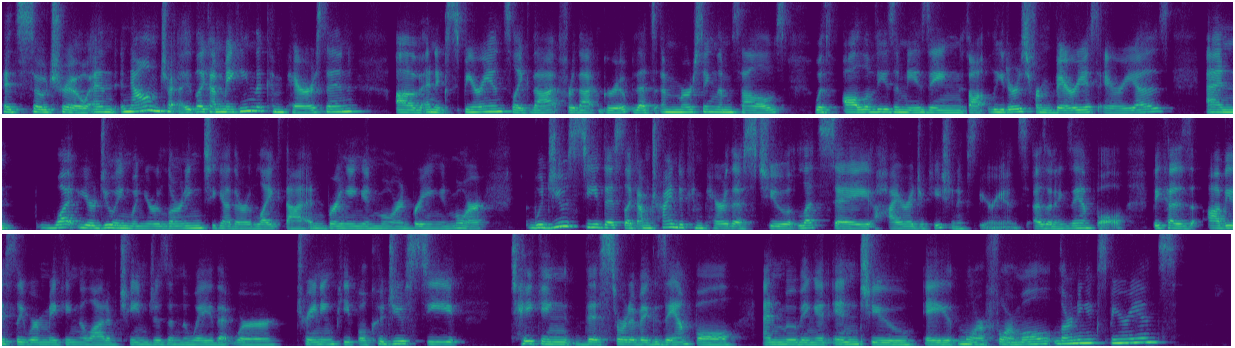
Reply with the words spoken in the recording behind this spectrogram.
It's so true. And now I'm trying, like, I'm making the comparison of an experience like that for that group that's immersing themselves with all of these amazing thought leaders from various areas. And what you're doing when you're learning together like that and bringing in more and bringing in more. Would you see this? Like, I'm trying to compare this to, let's say, higher education experience as an example, because obviously we're making a lot of changes in the way that we're training people. Could you see taking this sort of example and moving it into a more formal learning experience?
